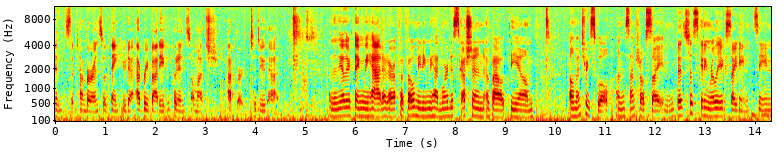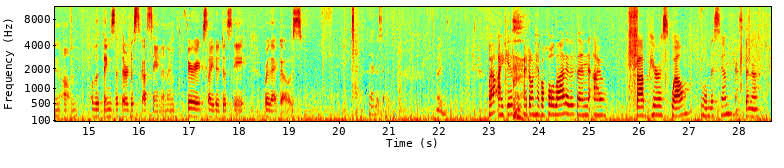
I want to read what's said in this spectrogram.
in September. And so thank you to everybody who put in so much effort to do that. And then the other thing we had at our FFO meeting, we had more discussion about the um, elementary school on the central site. And that's just getting really exciting, seeing um, all the things that they're discussing. And I'm very excited to see where that goes. That is it. Good. Well, I guess I don't have a whole lot other than I, Bob Paris, well, we'll miss him. He's been a, a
